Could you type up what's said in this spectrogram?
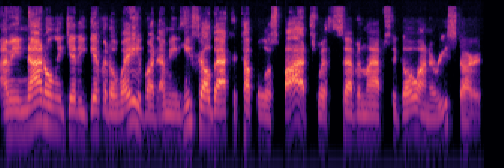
I mean, not only did he give it away, but I mean, he fell back a couple of spots with seven laps to go on a restart.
